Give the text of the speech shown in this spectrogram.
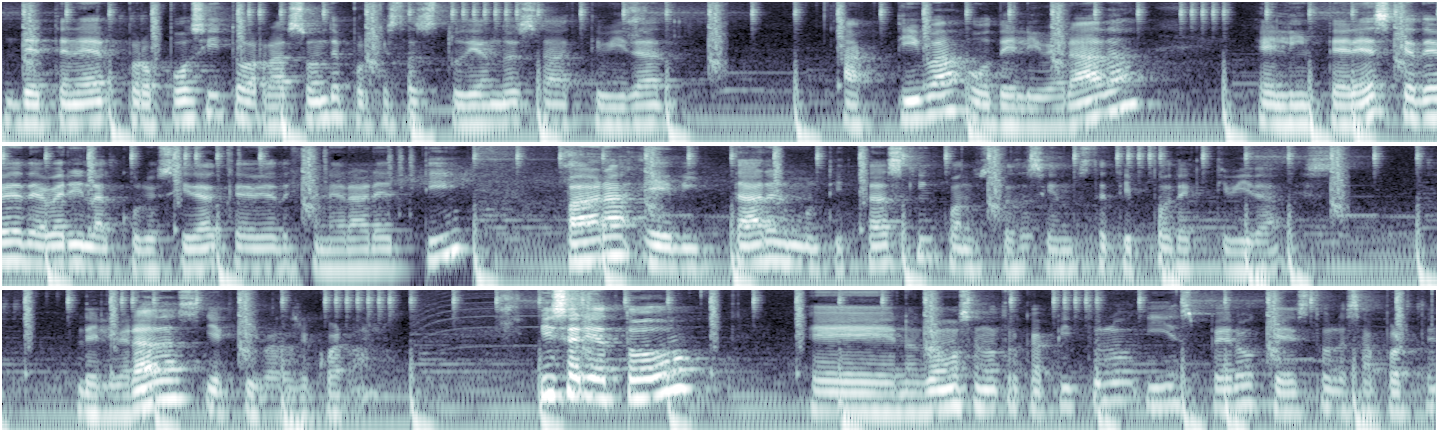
de tener propósito o razón de por qué estás estudiando esa actividad activa o deliberada, el interés que debe de haber y la curiosidad que debe de generar en ti para evitar el multitasking cuando estás haciendo este tipo de actividades. Deliberadas y activas, recuerda. Y sería todo. Eh, nos vemos en otro capítulo y espero que esto les aporte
